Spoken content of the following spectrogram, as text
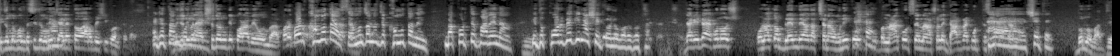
এই জন্য বলতেছি যে উনি চাইলে তো আরও বেশি করতে পারে। এটা তো যদি বলে বললাম। একশো জনকে করাবে ওমরা ওর ক্ষমতা আছে এমন তো না যে ক্ষমতা নেই বা করতে পারে না। কিন্তু করবে কি সেটা হলো বড় কথা। যাক এটা এখনও ওনাকে ব্লেম দেওয়া যাচ্ছে না। উনি না করছে না আসলে গার্ডরা করতেছে হ্যাঁ হ্যাঁ সেটাই। ধন্যবাদ জি।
